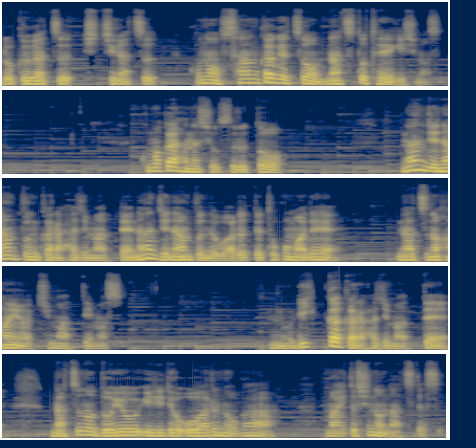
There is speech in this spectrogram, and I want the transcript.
6月、7月、この3ヶ月を夏と定義します。細かい話をすると、何時何分から始まって何時何分で終わるってとこまで夏の範囲は決まっています。立夏から始まって夏の土曜入りで終わるのが毎年の夏です。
